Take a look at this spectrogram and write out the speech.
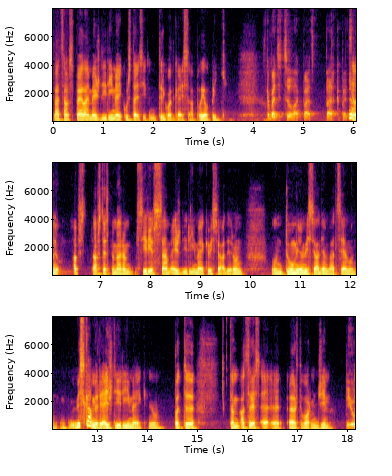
Vecām spēlēm HD remake uztaisīt un tirgot gaisā pa lielu piķi. Kāpēc cilvēki pēc, pērk? Kāpēc Jā, ne? nu, aps- apsties, piemēram, Sirijas Sam HD remake visādi ir un, un Dūmiem visādiem veciem. Un viss kam ir HD remake. Nu. Pat uh, tam atceries uh, Earthworm Jim. Jū,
